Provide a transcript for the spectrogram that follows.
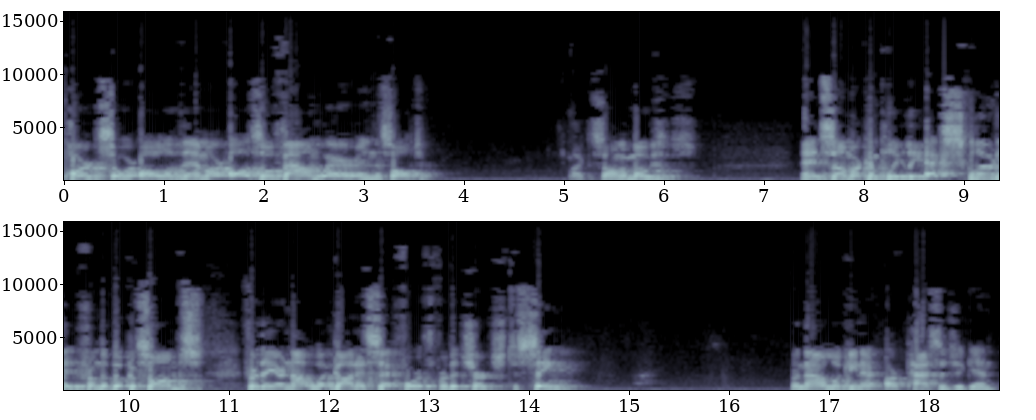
parts or all of them, are also found where? In the Psalter. Like the Song of Moses. And some are completely excluded from the book of Psalms, for they are not what God has set forth for the church to sing. But now looking at our passage again,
